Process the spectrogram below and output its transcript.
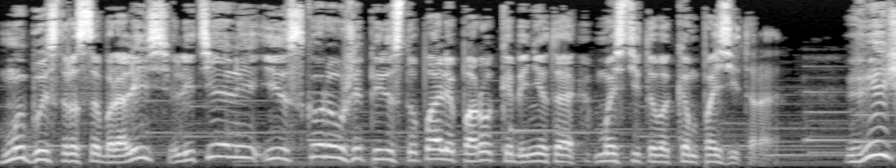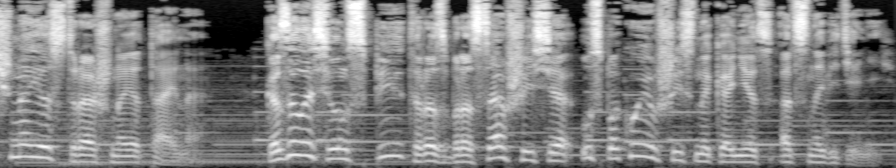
Мы быстро собрались, летели и скоро уже переступали порог кабинета маститого композитора. Вечная страшная тайна. Казалось, он спит, разбросавшийся, успокоившись, наконец, от сновидений.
